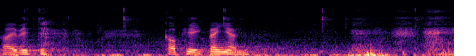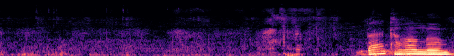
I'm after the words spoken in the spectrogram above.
Kaybetti. Kapıya ilk ben geldim. Ben kazandım.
